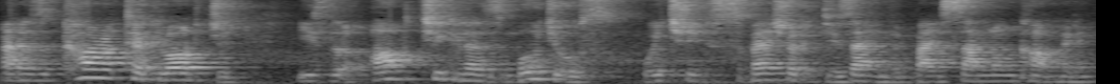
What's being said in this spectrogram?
And the current technology is the optic lens modules, which is specially designed by Sunlonge company.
